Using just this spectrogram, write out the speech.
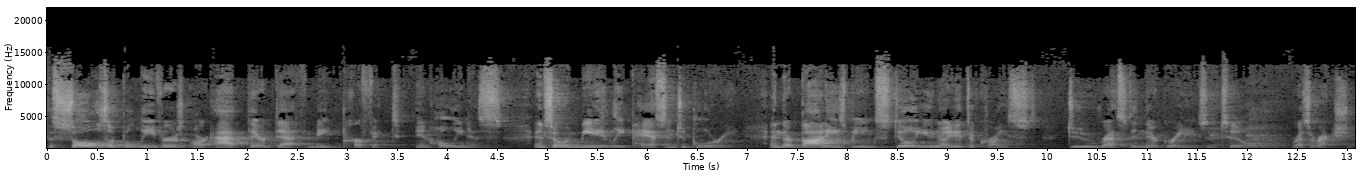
The souls of believers are at their death made perfect in holiness, and so immediately pass into glory, and their bodies being still united to Christ do rest in their graves until resurrection.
